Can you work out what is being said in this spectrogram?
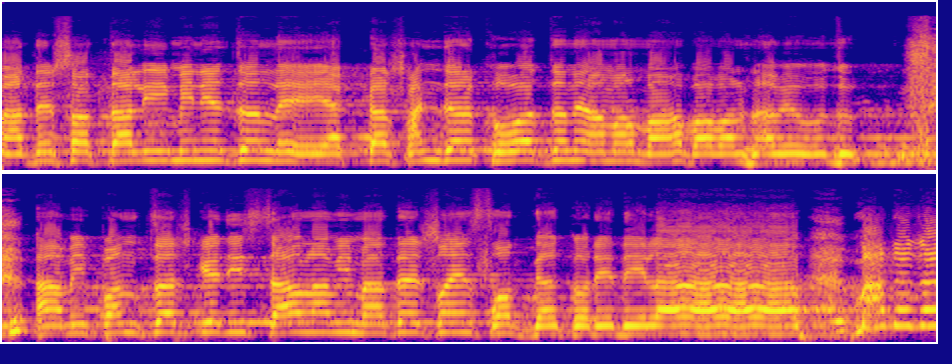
মাদ্রাসা তালিমিনের জন্য একটা সাঞ্জার খোয়ার জন্য আমার মা বাবার নামে হুজুর, আমি পঞ্চাশ কেজি চাউল আমি মাদ্রাসায় সদ্গা করে দিলাম। মাদ্রাসা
